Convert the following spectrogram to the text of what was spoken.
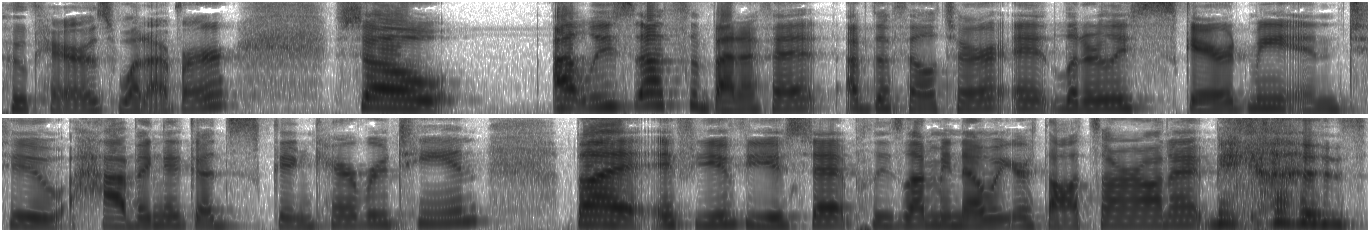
who cares, whatever. So at least that's the benefit of the filter. It literally scared me into having a good skincare routine. But if you've used it, please let me know what your thoughts are on it because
